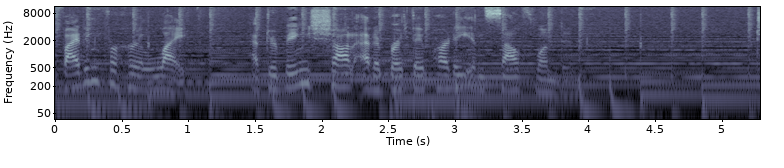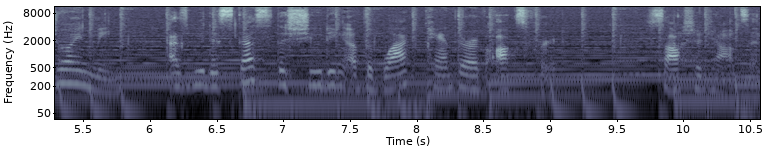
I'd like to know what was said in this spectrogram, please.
fighting for her life after being shot at a birthday party in South London. Join me as we discuss the shooting of the Black Panther of Oxford, Sasha Johnson.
